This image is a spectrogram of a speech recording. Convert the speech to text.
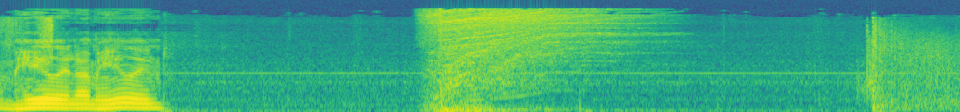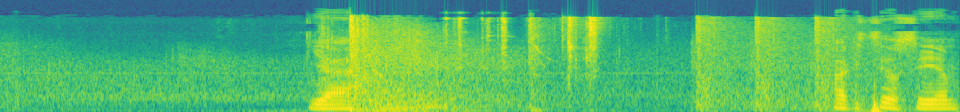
I'm healing, I'm healing. Yeah. I can still see him.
